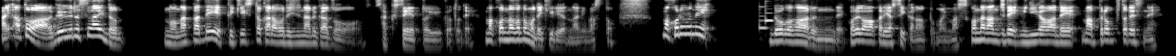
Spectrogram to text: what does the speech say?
はい。あとは、Google スライドの中でテキストからオリジナル画像を作成ということで、まあ、こんなこともできるようになりますと。まあ、これはね、動画があるんで、これがわかりやすいかなと思います。こんな感じで右側で、まあ、プロンプトですね。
